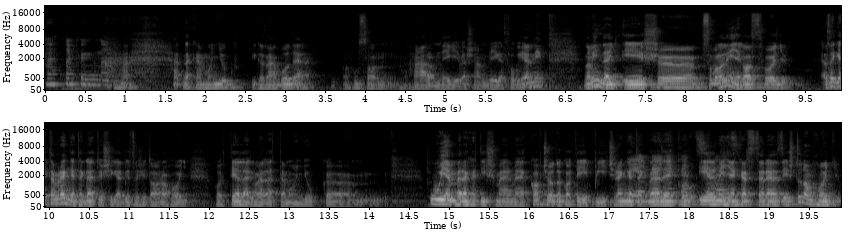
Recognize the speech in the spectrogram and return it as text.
Hát nekünk nem. Hát nekem mondjuk igazából de. A 23-4 évesen véget fog érni. Na mindegy, és szóval a lényeg az, hogy az egyetem rengeteg lehetőséget biztosít arra, hogy, hogy tényleg mellette mondjuk új embereket ismer meg, kapcsolatokat építs, rengeteg veledekkorú élményeket szerez, és tudom, hogy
